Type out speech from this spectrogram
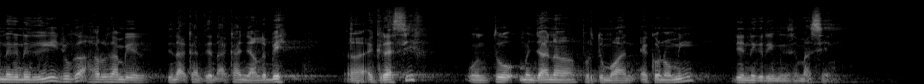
negeri-negeri juga harus ambil tindakan-tindakan yang lebih uh, agresif untuk menjana pertumbuhan ekonomi di negeri masing-masing.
